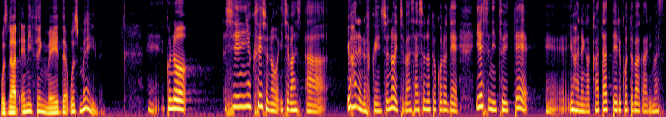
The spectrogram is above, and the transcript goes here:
was not anything made that was made. えこの新約聖書の一番あヨハネの福音書の一番最初のところでイエスについて、えーヨハネが語っている言葉があります。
